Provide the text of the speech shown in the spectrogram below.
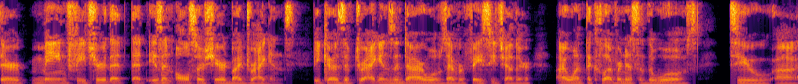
their main feature that, that isn't also shared by dragons. Because if dragons and direwolves ever face each other, I want the cleverness of the wolves to, uh,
